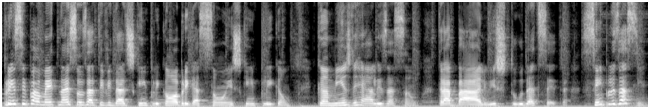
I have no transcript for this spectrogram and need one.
principalmente nas suas atividades que implicam obrigações, que implicam caminhos de realização, trabalho, estudo, etc. Simples assim.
